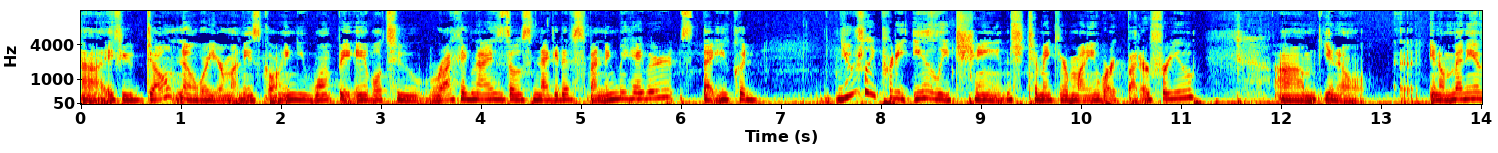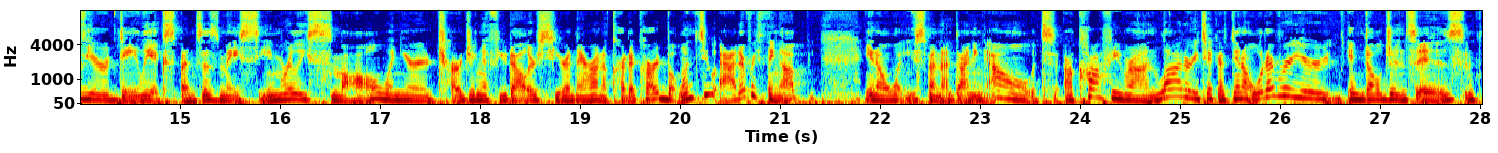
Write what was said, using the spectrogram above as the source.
Uh, if you don't know where your money's going, you won't be able to recognize those negative spending behaviors that you could usually pretty easily change to make your money work better for you. Um, you know, you know, many of your daily expenses may seem really small when you're charging a few dollars here and there on a credit card, but once you add everything up, you know, what you spend on dining out, a coffee run, lottery tickets, you know, whatever your indulgence is, and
